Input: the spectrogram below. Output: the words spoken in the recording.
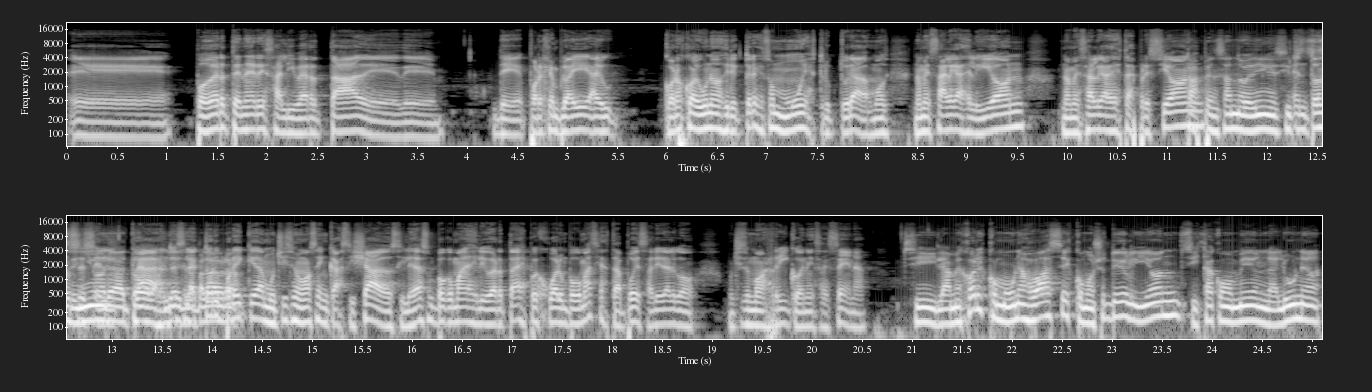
eh, poder tener esa libertad de, de- de- por ejemplo, hay, hay- conozco algunos directores que son muy estructurados, no me salgas del guion, no me salgas de esta expresión. Estás pensando tiene que decir Entonces, el, señora, todas claro, entonces el actor por ahí queda muchísimo más encasillado. Si le das un poco más de libertad, después jugar un poco más y hasta puede salir algo muchísimo más rico en esa escena. Sí, la mejor es como unas bases, como yo te digo el guion, si estás como medio en la luna,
